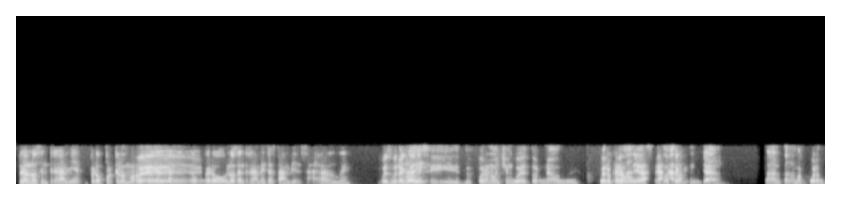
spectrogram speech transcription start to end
pero los entrenamientos, pero porque los morros tenían Pues- talento, pero los entrenamientos estaban bien zarras, güey. Pues huracanes sí fueron a un chingo de torneos, güey. Pero pues ya, ¿ga- no sé, ganaron? Ahorita no me acuerdo.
